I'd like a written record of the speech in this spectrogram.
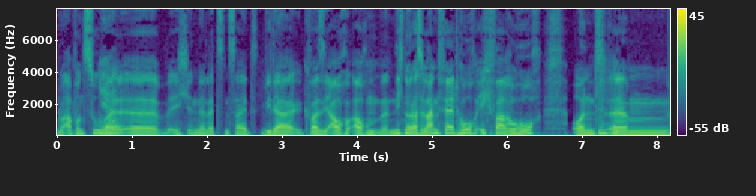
nur ab und zu, Ja. weil äh, ich in der letzten Zeit wieder quasi auch, auch nicht nur das Land fährt hoch, ich fahre hoch und ähm,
